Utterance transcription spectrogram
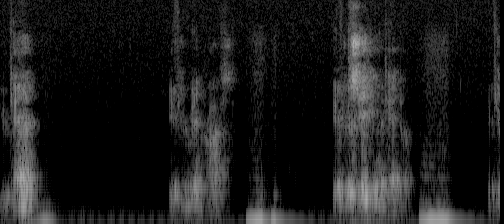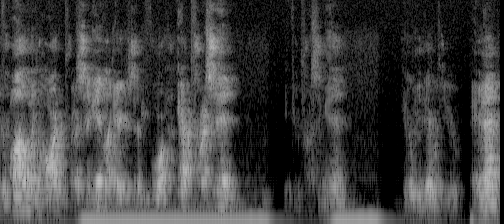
You can. If you're in Christ. If you're seeking the kingdom. If you're following hard and pressing in, like I said before, you gotta press in. If you're pressing in, he'll be there with you. Amen.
